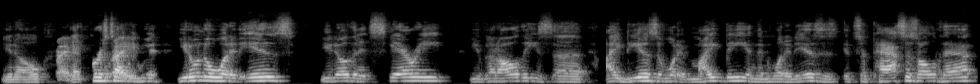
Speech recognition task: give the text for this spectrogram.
You know, right. that first time right. you went, you don't know what it is. You know that it's scary You've got all these uh, ideas of what it might be, and then what it is is it surpasses all of that.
